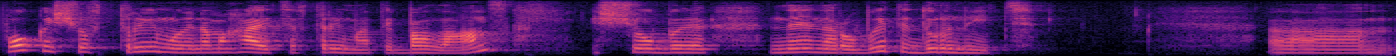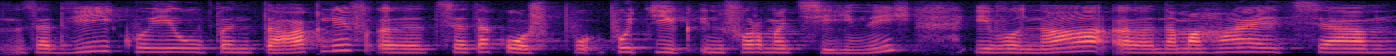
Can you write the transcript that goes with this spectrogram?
поки що втримує, намагається втримати баланс, щоб не наробити дурниць. Е, За двійкою пентаклів е, це також потік інформаційний, і вона е, намагається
